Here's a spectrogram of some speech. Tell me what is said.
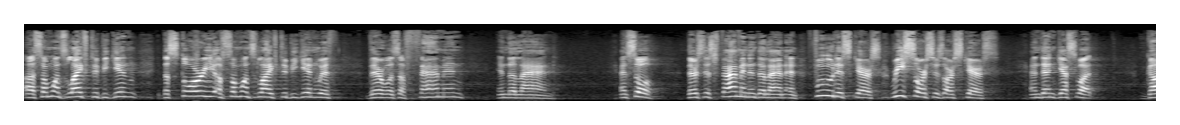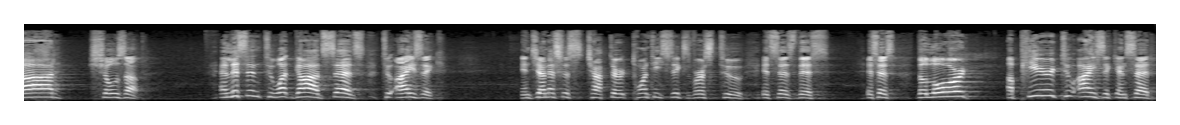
uh, someone's life to begin, the story of someone's life to begin with. There was a famine in the land. And so there's this famine in the land, and food is scarce, resources are scarce. And then guess what? God shows up. And listen to what God says to Isaac in Genesis chapter 26, verse 2, it says this It says, The Lord appeared to Isaac and said,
